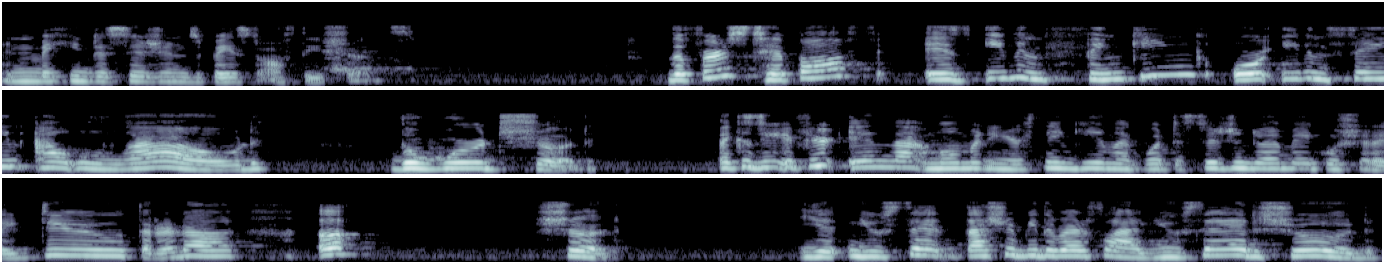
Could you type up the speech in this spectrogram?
and making decisions based off these shoulds. The first tip off is even thinking or even saying out loud the word should. Because if you're in that moment and you're thinking, like, what decision do I make? What should I do? Da da da. Uh, should. You, you said that should be the red flag. You said should.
